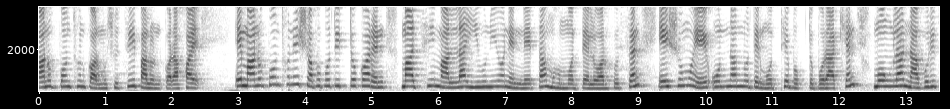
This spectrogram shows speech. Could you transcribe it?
মানববন্ধন কর্মসূচি পালন করা হয়। এ মানববন্ধনের সভাপতিত্ব করেন মাঝি মাল্লা ইউনিয়নের নেতা মোহাম্মদ দেলোয়ার হোসেন। এ সময়ে অন্যান্যদের মধ্যে বক্তব্য রাখেন মোংলা নাগরিক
